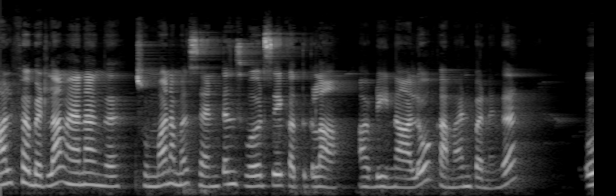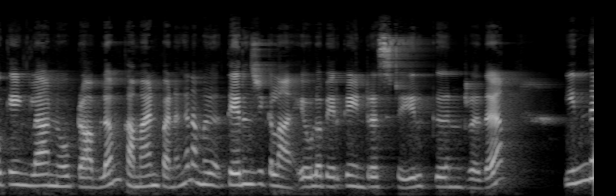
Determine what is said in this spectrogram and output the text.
ஆல்ஃபபெட்லாம் வேணாங்க. சும்மா நம்ம சென்டென்ஸ் வேர்ட்ஸே கற்றுக்கலாம் அப்படின்னாலும் கமெண்ட் பண்ணுங்கள் ஓகேங்களா? நோ ப்ராப்ளம். கமெண்ட் பண்ணுங்கள் நம்ம தெரிஞ்சுக்கலாம் எவ்வளோ பேருக்கு இன்ட்ரெஸ்ட் இருக்குன்றத. இந்த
